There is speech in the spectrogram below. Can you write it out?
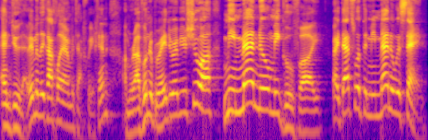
and do that. Right, that's what the mimenu is saying.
